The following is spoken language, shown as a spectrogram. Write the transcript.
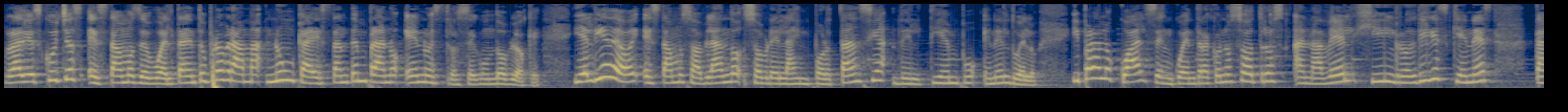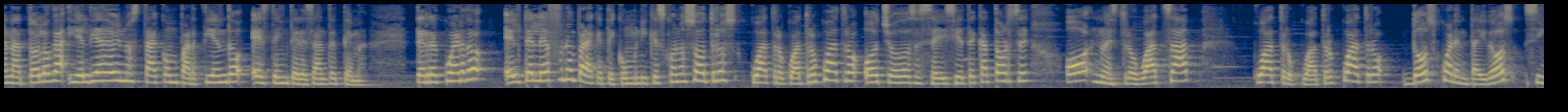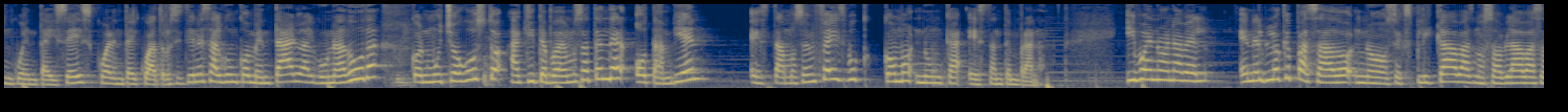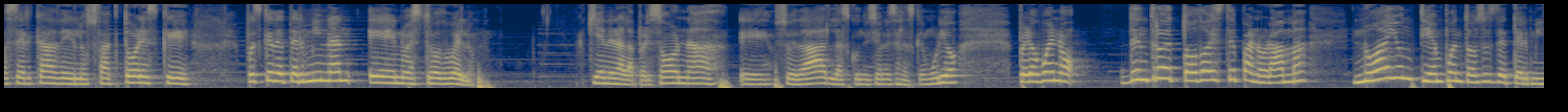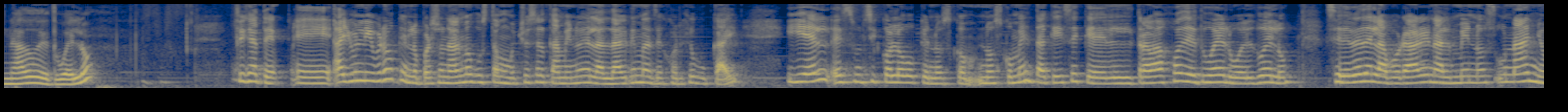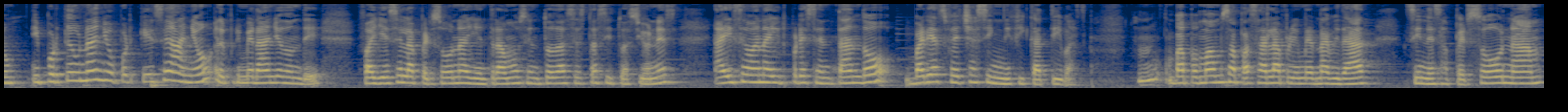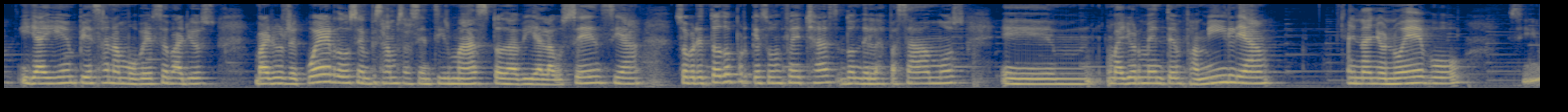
Radio Escuchas, estamos de vuelta en tu programa Nunca es tan temprano en nuestro segundo bloque. Y el día de hoy estamos hablando sobre la importancia del tiempo en el duelo. Y para lo cual se encuentra con nosotros Anabel Gil Rodríguez, quien es tanatóloga y el día de hoy nos está compartiendo este interesante tema. Te recuerdo el teléfono para que te comuniques con nosotros 444-812-6714 o nuestro WhatsApp 444-242-5644. Si tienes algún comentario, alguna duda, con mucho gusto aquí te podemos atender o también estamos en Facebook como Nunca es tan temprano. Y bueno, Anabel, en el bloque pasado nos explicabas, nos hablabas acerca de los factores que, pues, que determinan eh, nuestro duelo. Quién era la persona, eh, su edad, las condiciones en las que murió. Pero bueno, dentro de todo este panorama, ¿no hay un tiempo entonces determinado de duelo? Fíjate, eh, hay un libro que en lo personal me gusta mucho, es El Camino de las Lágrimas de Jorge Bucay, y él es un psicólogo que nos, nos comenta, que dice que el trabajo de duelo, el duelo, se debe de elaborar en al menos un año. ¿Y por qué un año? Porque ese año, el primer año donde fallece la persona y entramos en todas estas situaciones, ahí se van a ir presentando varias fechas significativas. Vamos a pasar la primera Navidad sin esa persona y ahí empiezan a moverse varios, varios recuerdos, empezamos a sentir más todavía la ausencia, sobre todo porque son fechas donde las pasábamos em, mayormente en familia, en Año Nuevo, ¿sí?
